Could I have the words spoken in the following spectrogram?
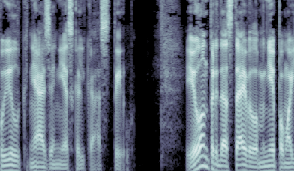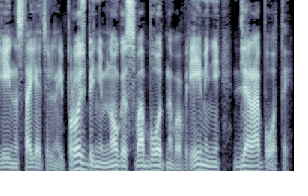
пыл князя несколько остыл. И он предоставил мне по моей настоятельной просьбе немного свободного времени для работы.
